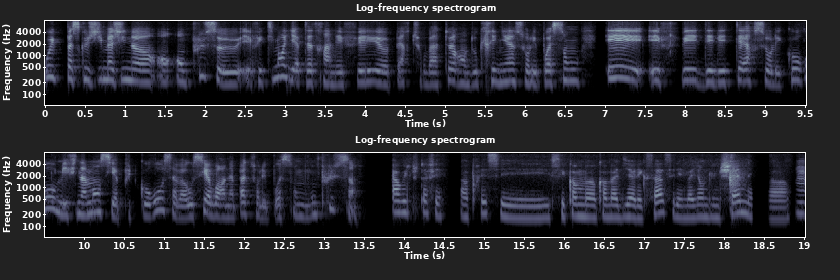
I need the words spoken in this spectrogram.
Oui, parce que j'imagine euh, en, plus, euh, effectivement, il y a peut-être un effet euh, perturbateur endocrinien sur les poissons et effet délétère sur les coraux. Mais finalement, s'il n'y a plus de coraux, ça va aussi avoir un impact sur les poissons en plus. Ah oui, tout à fait. Après, c'est comme, comme a dit Alexa, c'est les maillons d'une chaîne. Mmh.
